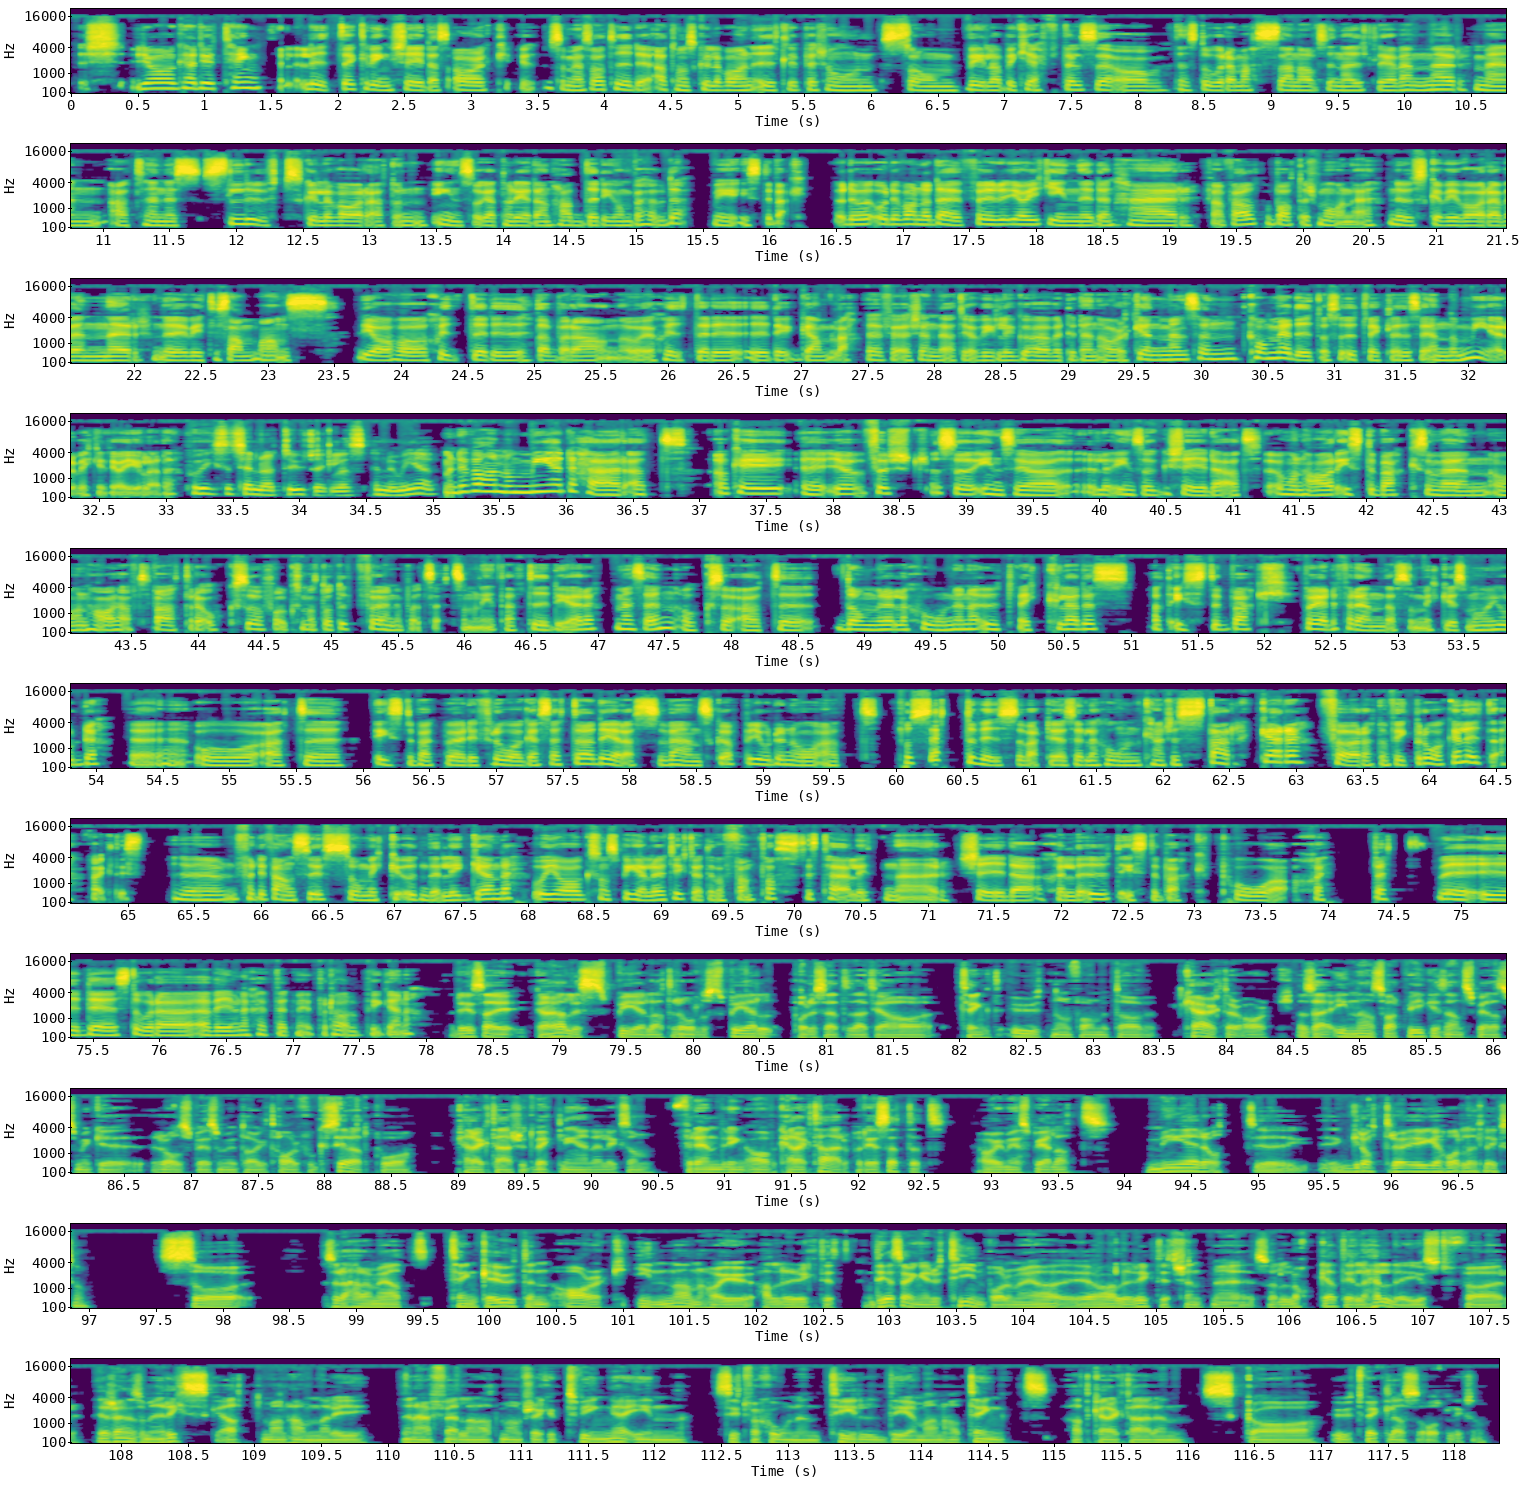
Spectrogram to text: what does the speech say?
jag hade ju tänkt lite kring Shadas ark, som jag sa tidigare, att hon skulle vara en ytlig person som vill ha bekräftelse av den stora massan av sina ytliga vänner, men att hennes slut skulle vara att hon insåg att hon redan hade det hon behövde med Isterback. Och det, och det var nog därför jag gick in i den här, framförallt på Baters måne, nu ska vi vara vänner, nu är vi tillsammans. Jag har skiter i Dabaran och jag skiter i, i det gamla. För jag kände att jag ville gå över till den arken. Men sen kom jag dit och så utvecklade det sig ännu mer, vilket jag gillade. På vilket sätt känner du att du utvecklades ännu mer? Men det var nog mer det här att Okej, eh, först så inser jag, eller insåg Shada att hon har Isterback som vän och hon har haft Batra också, folk som har stått upp för henne på ett sätt som hon inte haft tidigare. Men sen också att eh, de relationerna utvecklades, att Isterback började förändras så mycket som hon gjorde. Eh, och att eh, Isterback började ifrågasätta deras vänskap gjorde nog att på sätt och vis så vart deras relation kanske starkare för att de fick bråka lite faktiskt. Ehm, för det fanns ju så mycket underliggande. Och jag som spelare tyckte att det var fantastiskt härligt när Shada skällde ut Isterback på skeppet. I det stora övergivna skeppet med portalbyggarna. Det är så här, jag har aldrig spelat rollspel på det sättet att jag har tänkt ut någon form av character arc. Så här, innan Svartviken har jag inte spelat så mycket rollspel som överhuvudtaget har fokuserat på karaktärsutveckling eller liksom förändring av karaktär på det sättet. Jag har ju mer spelat mer åt eh, grottröjiga hållet liksom. Så, så det här med att tänka ut en ark innan har ju aldrig riktigt, dels har jag ingen rutin på det, men jag, jag har aldrig riktigt känt mig så lockad till det heller just för, jag känner som en risk att man hamnar i den här fällan att man försöker tvinga in situationen till det man har tänkt att karaktären ska utvecklas åt liksom.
